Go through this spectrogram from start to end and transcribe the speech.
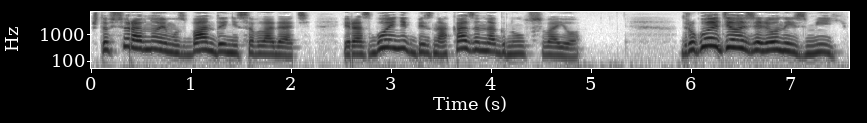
что все равно ему с бандой не совладать, и разбойник безнаказанно гнул свое. Другое дело зеленый змей.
